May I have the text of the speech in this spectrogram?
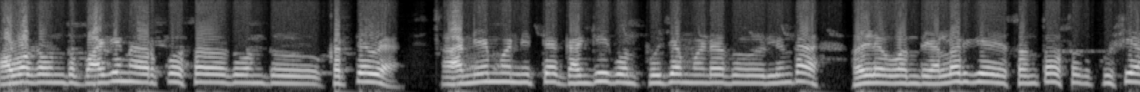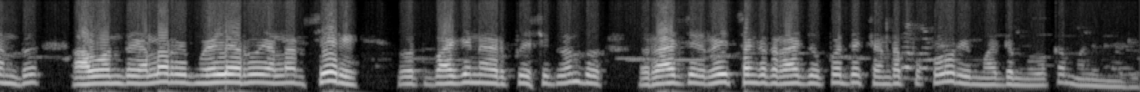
ಅವಾಗ ಒಂದು ಬಾಗಿನ ಅರ್ಪಿಸೋದು ಒಂದು ಕರ್ತವ್ಯ. ಆ ನಿಯಮ ನಿತ್ಯ ಗಂಗಿಗೆ ಒಂದು ಪೂಜೆ ಮಾಡೋದು ಇಲ್ಲಿಂದ ಹಳ್ಳಿ ಒಂದು ಎಲ್ಲರಿಗೆ ಸಂತೋಷದ ಖುಷಿ ಅಂದು, ಆ ಒಂದು ಎಲ್ಲರೂ ಮಹಿಳೆಯರು ಎಲ್ಲರೂ ಸೇರಿ ಇವತ್ತು ಬಾಗಿನ ಅರ್ಪಿಸಿದ್ವಿ ಒಂದು ರಾಜ್ಯ ರೈತ ಸಂಘದ ರಾಜ್ಯ ಉಪಾಧ್ಯಕ್ಷ ಚಂದ್ರಪ್ಪ ಈ ಮಾಧ್ಯಮ ಮೂಲಕ ಮನವಿ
